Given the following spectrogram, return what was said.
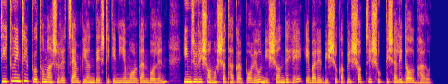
টি টোয়েন্টির প্রথম আসরের চ্যাম্পিয়ন দেশটিকে নিয়ে মর্গান বলেন ইঞ্জুরি সমস্যা থাকার পরেও নিঃসন্দেহে এবারের বিশ্বকাপের সবচেয়ে শক্তিশালী দল ভারত।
